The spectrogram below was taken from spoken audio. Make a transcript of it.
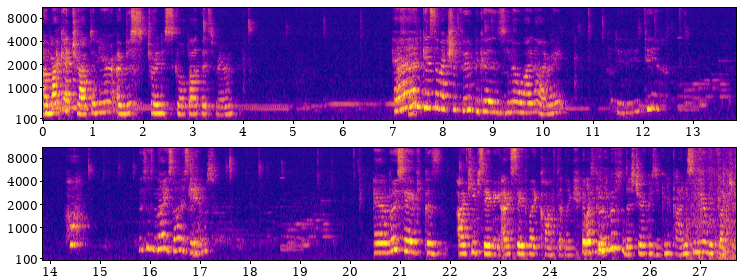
I might get trapped in here. I'm just trying to scope out this room. And get some extra food because, you know, why not, right? Huh. This is nice, honestly. Gems? And I'm gonna save because I keep saving. I save like constantly. Hey, Beth, can you move to this chair because you can kind of see your reflection.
